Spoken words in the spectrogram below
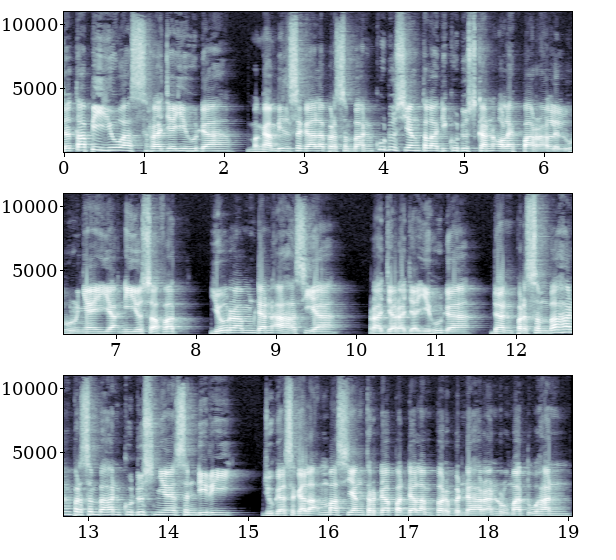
Tetapi Yoas Raja Yehuda mengambil segala persembahan kudus yang telah dikuduskan oleh para leluhurnya yakni Yosafat, Yoram dan Ahasia, Raja-Raja Yehuda, dan persembahan-persembahan kudusnya sendiri, juga segala emas yang terdapat dalam perbendaharaan rumah Tuhan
